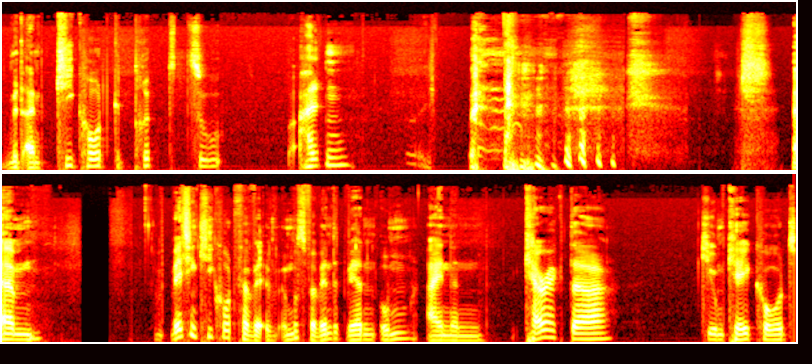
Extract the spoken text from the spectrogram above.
mit einem Keycode gedrückt zu halten? ähm, welchen Keycode verwe muss verwendet werden, um einen Character QMK-Code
